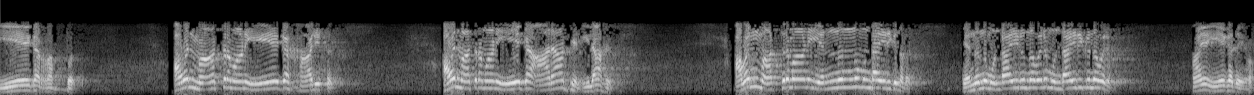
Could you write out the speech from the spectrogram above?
ഏക റബ്ബ്. അവൻ മാത്രമാണ് ഏക ഹാലിത്ത് അവൻ മാത്രമാണ് ഏക ആരാധ്യൻ ഇലാഹ്. അവൻ മാത്രമാണ് എന്നെന്നും ഉണ്ടായിരിക്കുന്നത്. എന്നെന്നും ഉണ്ടായിരുന്നവനും ഉണ്ടായിരിക്കുന്നവരും ആയ ഏകദൈവം.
